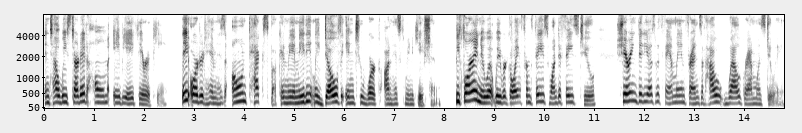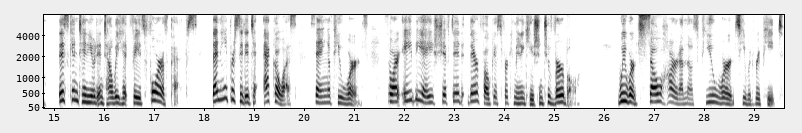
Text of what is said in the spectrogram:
until we started home ABA therapy. They ordered him his own textbook, and we immediately dove into work on his communication. Before I knew it, we were going from phase one to phase two, sharing videos with family and friends of how well Graham was doing. This continued until we hit phase four of PECS. Then he proceeded to echo us, saying a few words. So our ABA shifted their focus for communication to verbal. We worked so hard on those few words he would repeat.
